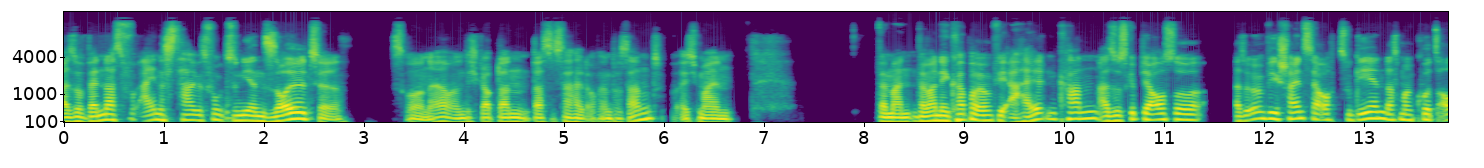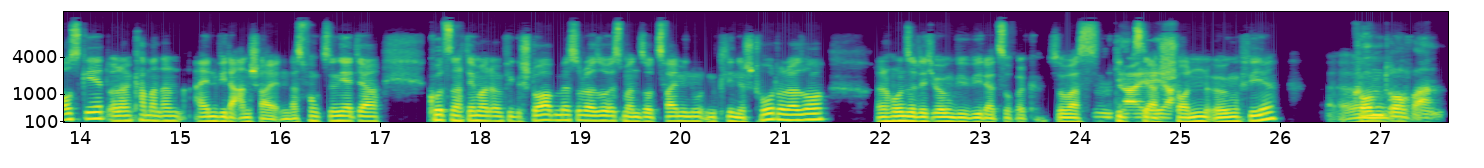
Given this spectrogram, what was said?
also, wenn das eines Tages funktionieren sollte, so, ne, und ich glaube dann, das ist ja halt auch interessant. Ich meine, wenn man, wenn man den Körper irgendwie erhalten kann, also es gibt ja auch so, also irgendwie scheint es ja auch zu gehen, dass man kurz ausgeht und dann kann man dann einen wieder anschalten. Das funktioniert ja kurz nachdem man irgendwie gestorben ist oder so, ist man so zwei Minuten klinisch tot oder so. Dann holen sie dich irgendwie wieder zurück. Sowas Ja, gibt's ja, ja, ja. schon irgendwie. Ähm, Kommt drauf an.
